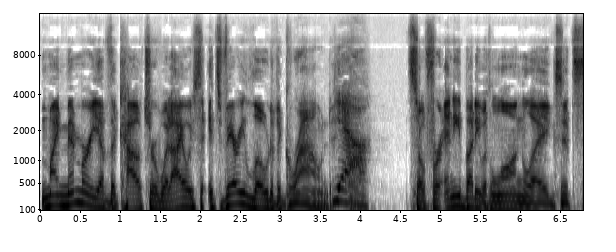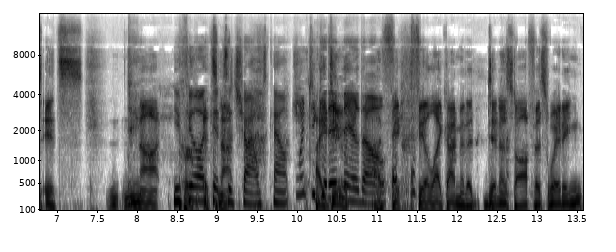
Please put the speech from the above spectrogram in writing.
My memory of the couch or what I always say, it's very low to the ground. Yeah. So for anybody with long legs, it's it's not. You per- feel like it's, not- a child's couch. Once you I get in do. there, though. I fe- feel like I'm in a dentist office waiting,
